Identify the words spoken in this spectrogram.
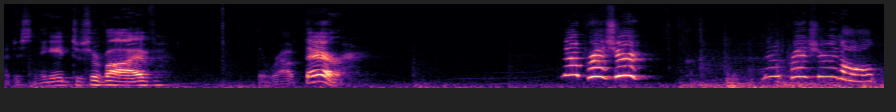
I just need to survive the route there. No pressure! No pressure at all.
